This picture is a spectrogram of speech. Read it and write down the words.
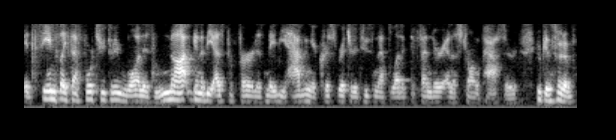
It seems like that 4 2 3 1 is not going to be as preferred as maybe having a Chris Richards, who's an athletic defender and a strong passer, who can sort of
